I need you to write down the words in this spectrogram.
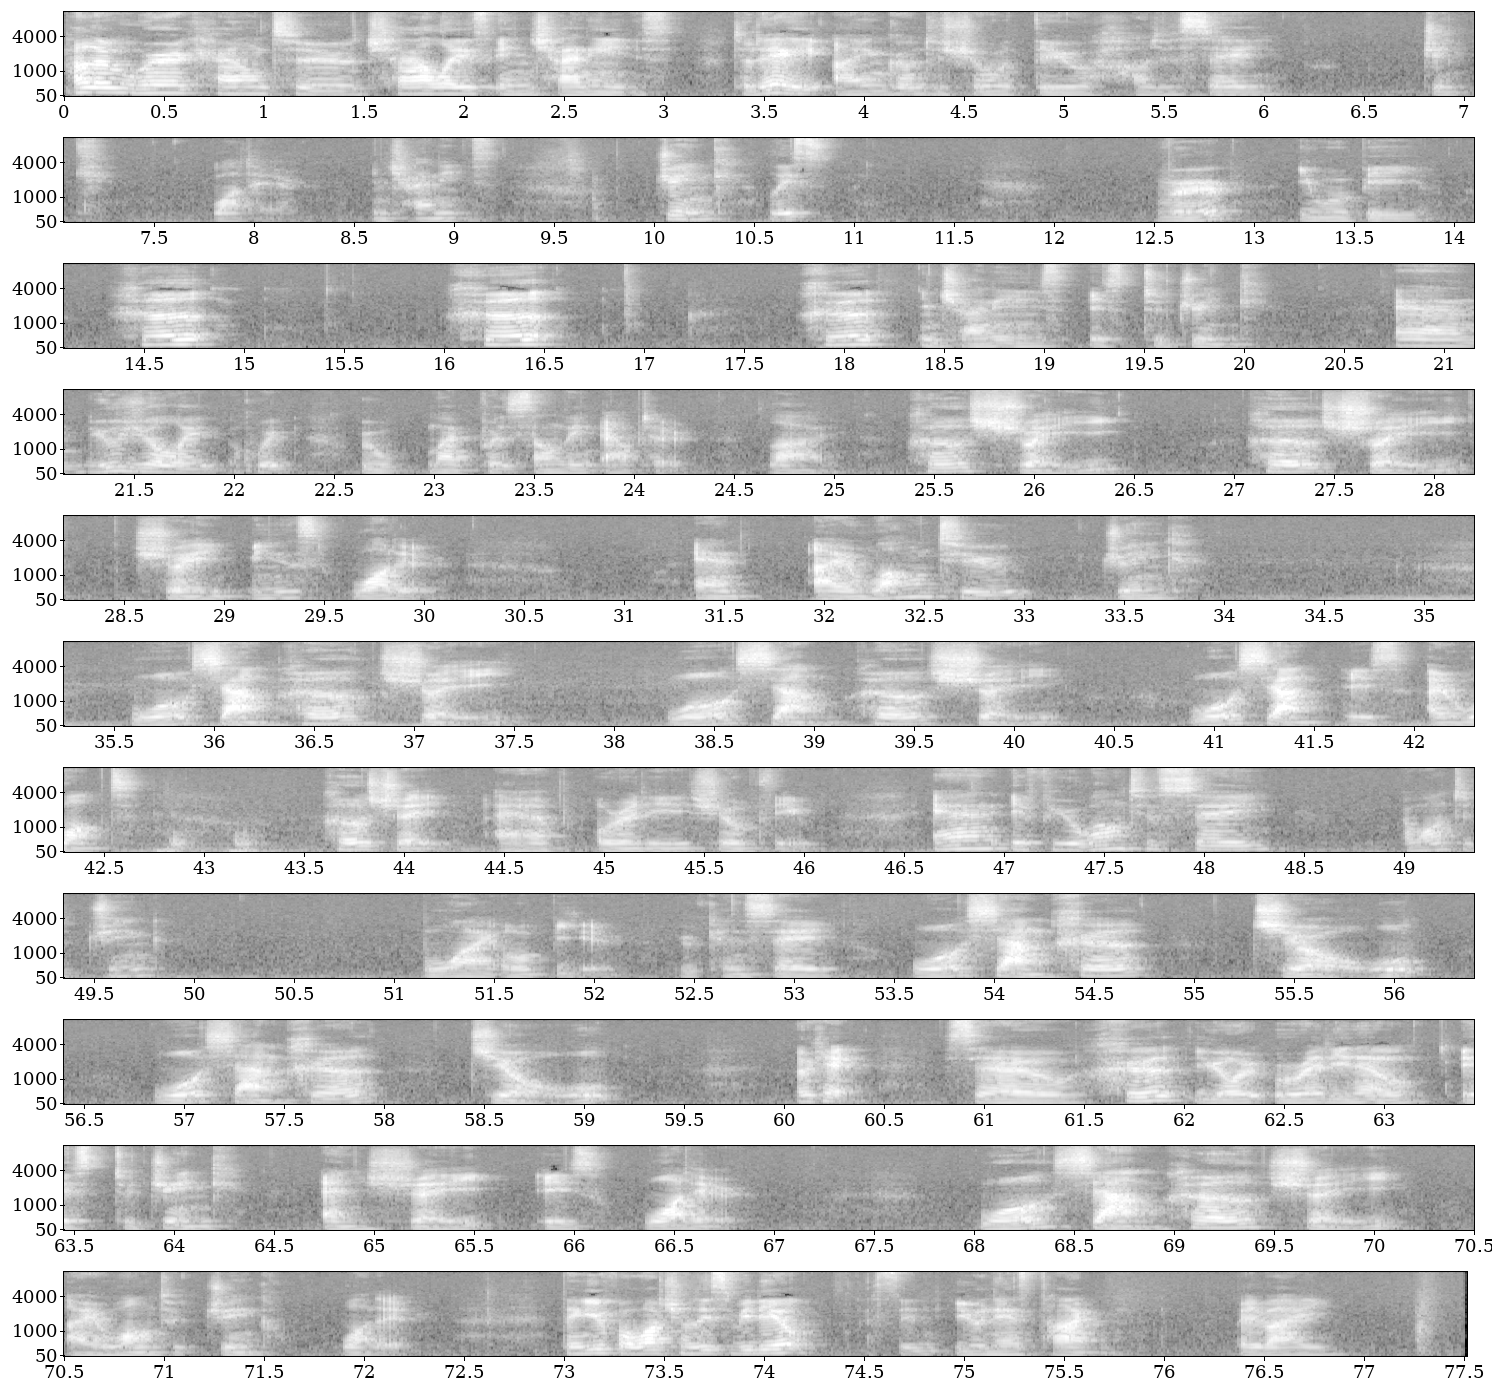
Hello, welcome to Charlie's in Chinese. Today I am going to show with you how to say drink water in Chinese. Drink this verb it will be 喝喝喝 in Chinese is to drink. And usually we, we might put something after like 喝水喝水水 means water. And I want to drink. 我想喝水。我想喝水。我想 is I want. 喝水 I have already showed you. And if you want to say I want to drink wine or beer, you can say 我想喝酒。我想喝 酒. Okay, so 喝 you already know is to drink, and 水 is water. 我想喝水. I want to drink water. Thank you for watching this video. See you next time. Bye bye.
